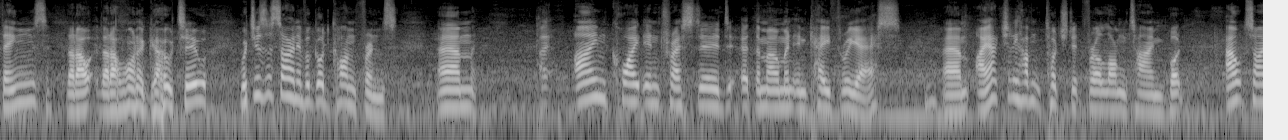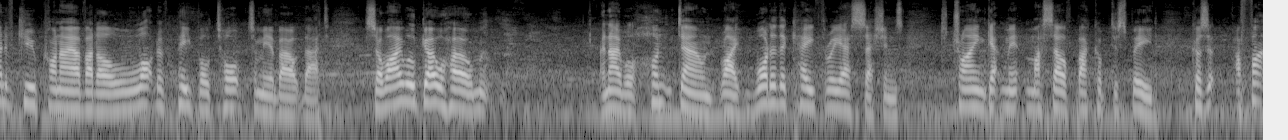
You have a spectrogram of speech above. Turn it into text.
things that I, that I want to go to, which is a sign of a good conference. Um, I, am quite interested at the moment in K3S. Um, I actually haven't touched it for a long time, but outside of KubeCon I have had a lot of people talk to me about that. So I will go home and I will hunt down, right, what are the K3S sessions to try and get me, myself back up to speed. Because I,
